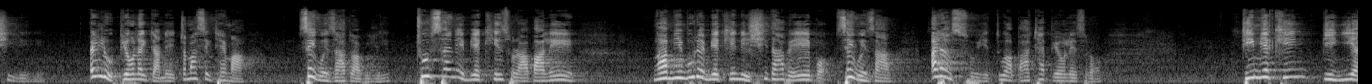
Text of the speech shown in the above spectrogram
ရှိတယ်အဲ့လိုပြောလိုက်တာနဲ့ကျမစိတ်ထဲမှာစိတ်ဝင်စားသွားပြီလေထူးဆန်းတဲ့မြက်ခင်းဆိုတာဘာလဲငါမြင်မှုတဲ့မြက်ခင်းတွေရှိသားပဲပေါ့စိတ်ဝင်စားအဲ့ဒါဆိုရင် तू ကဘာထပ်ပြောလဲဆိုတော့ဒီမြက်ခင်းပြင်ကြီးက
